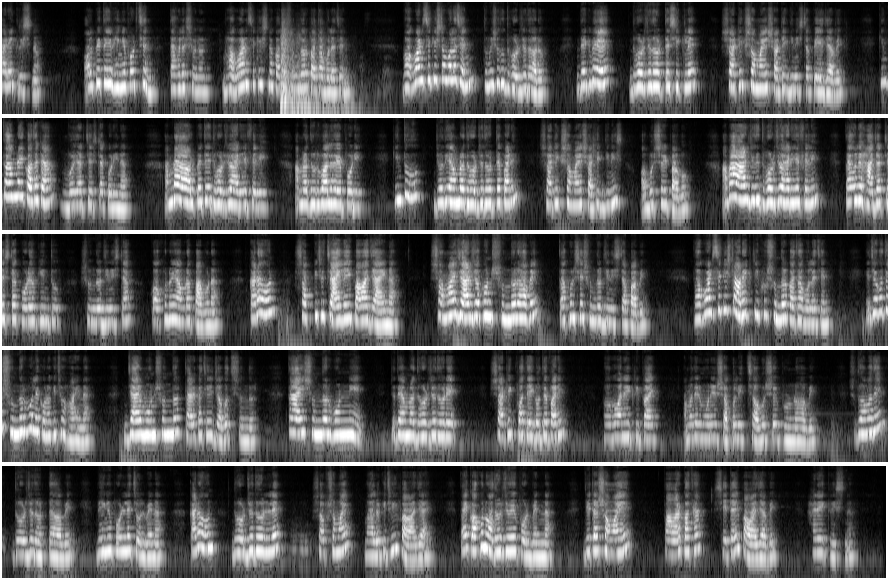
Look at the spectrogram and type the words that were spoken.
হরে কৃষ্ণ। অল্পেতেই ভেঙে পড়ছেন, তাহলে শুনুন। ভগবান শ্রীকৃষ্ণ কত সুন্দর কথা বলেছেন। ভগবান শ্রীকৃষ্ণ বলেছেন, তুমি শুধু ধৈর্য ধরো। দেখবে, ধৈর্য ধরতে শিখলে সঠিক সময়ে সঠিক জিনিসটা পেয়ে যাবে। কিন্তু আমরা এই কথাটা বোঝার চেষ্টা করি না। আমরা অল্পেতেই ধৈর্য হারিয়ে ফেলি, আমরা দুর্বল হয়ে পড়ি। কিন্তু যদি আমরা ধৈর্য ধরতে পারি সঠিক সময়ে সঠিক জিনিস অবশ্যই পাবো। আবার যদি ধৈর্য হারিয়ে ফেলি, তাহলে হাজার চেষ্টা করেও কিন্তু সুন্দর জিনিসটা কখনোই আমরা পাবো না। কারণ সব কিছু চাইলেই পাওয়া যায় না। সময় যার যখন সুন্দর হবে, তখন সে সুন্দর জিনিসটা পাবে। ভগবান শ্রীকৃষ্ণ আরেকটি খুব সুন্দর কথা বলেছেন, এ জগতে সুন্দর বলে কোনো কিছু হয় না। যার মন সুন্দর, তার কাছে এই জগৎ সুন্দর। তাই সুন্দর মন নিয়ে যদি আমরা ধৈর্য ধরে সঠিক পথে এগোতে পারি, ভগবানের কৃপায় আমাদের মনের সকল ইচ্ছা অবশ্যই পূর্ণ হবে। শুধু আমাদের ধৈর্য ধরতে হবে, ভেঙে পড়লে চলবে না। কারণ ধৈর্য ধরলে সব সময় ভালো কিছুই পাওয়া যায়। তাই কখনো অধৈর্য হয়ে পড়বেন না। যেটা সময়ে পাওয়ার কথা, সেটাই পাওয়া যাবে। হরে কৃষ্ণ।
